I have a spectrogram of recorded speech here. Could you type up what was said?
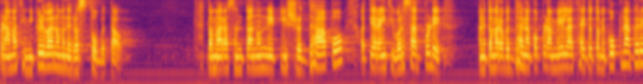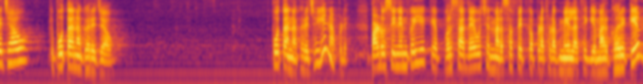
પણ આમાંથી નીકળવાનો મને રસ્તો બતાવો. તમારા સંતાનોને એટલી શ્રદ્ધા આપો. અત્યારે અહીંથી વરસાદ પડે અને તમારા બધાના કપડાં મેલા થાય તો તમે કોકના ઘરે જાઓ કે પોતાના ઘરે જાઓ? પોતાના ઘરે જઈએ ને આપણે? પાડોશીને એમ કહીએ કે વરસાદ આવ્યો છે ને મારા સફેદ કપડાં થોડાક મેલા થઈ ગયા, મારા ઘરે કેમ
